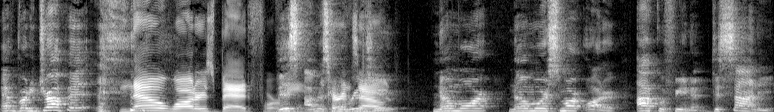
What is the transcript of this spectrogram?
Everybody drop it. now water's bad for this me. I'm just Turns gonna read out, you. No more no more smart water. Aquafina, Dasani,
